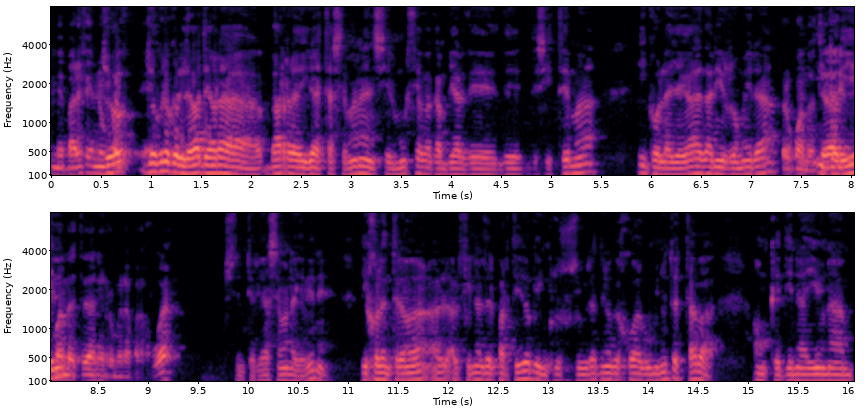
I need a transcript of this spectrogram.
me, parece... yo, yo, creo que el debate ahora va a radicar esta semana en si el Murcia va a cambiar de, sistema y con la llegada de Dani Romera. Pero cuando esté, Dani, cuando esté Dani Romera para jugar. Pues en teoría la semana que viene. Dijo el entrenador al, final del partido que incluso si hubiera tenido que jugar algún minuto estaba, aunque tiene ahí una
